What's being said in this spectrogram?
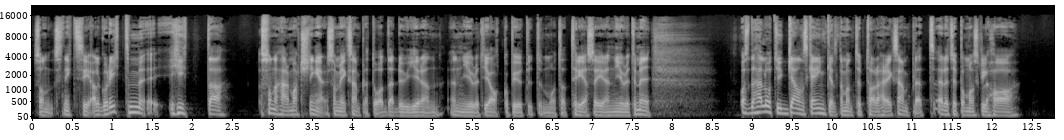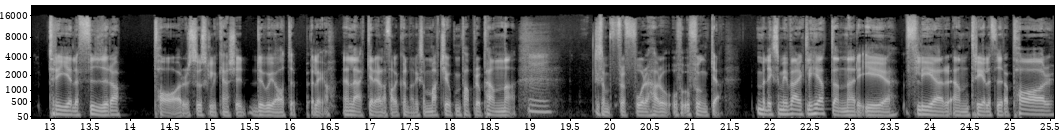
sån snitsig algoritm hitta såna här matchningar som i exemplet då där du ger en, en njure till Jakob i utbyte mot att Teresa ger en njure till mig. Och så det här låter ju ganska enkelt när man typ tar det här exemplet. Eller typ om man skulle ha tre eller fyra par så skulle kanske du och jag, typ, eller ja, en läkare i alla fall, kunna liksom matcha ihop med papper och penna mm. liksom för att få det här att, att funka. Men liksom i verkligheten när det är fler än tre eller fyra par...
